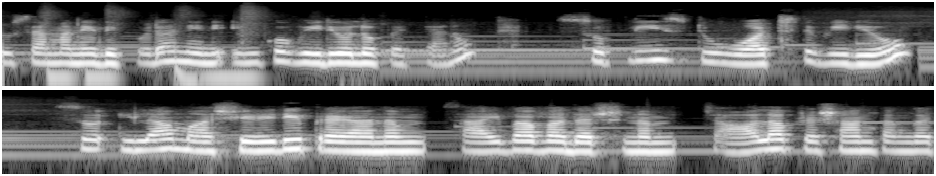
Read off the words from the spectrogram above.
చూసామనేది కూడా నేను ఇంకో వీడియోలో పెట్టాను. So please to watch the video. So ఇలా మా షిరిడి ప్రయాణం సాయిబాబా దర్శనం చాలా ప్రశాంతంగా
